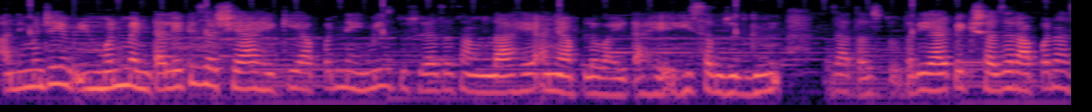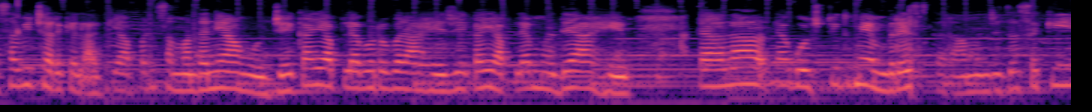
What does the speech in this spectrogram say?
आणि म्हणजे ह्युमन मेंटॅलिटीज अशी आहे की आपण नेहमीच दुसऱ्याचं चांगलं आहे आणि आपलं वाईट आहे ही समजूत घेऊन जात असतो. तर यापेक्षा जर आपण असा विचार केला की आपण समाधानी आहोत जे काही आपल्याबरोबर आहे जे काही आपल्यामध्ये आहे त्याला त्या गोष्टी तुम्ही एम्ब्रेस करा. म्हणजे जसं की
